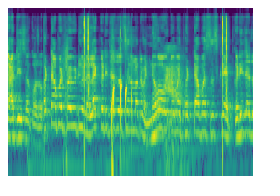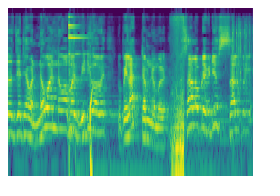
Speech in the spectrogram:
કાઢી શકો છો. ફટાફટ ભાઈ વિડીયોને લાઈક કરી દેજો ચેનલમાં તમે નવા હોય તો ભાઈ ફટાફટ સબસ્ક્રાઇબ કરી દેજો, જેથી આવા નવા નવા ભાઈ વીડિયો આવે તો પહેલા તમને મળે. તો ચાલો આપણે વીડિયો ચાલુ કરીએ.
